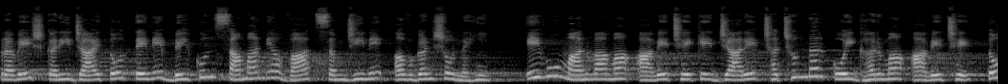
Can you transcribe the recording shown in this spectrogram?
પ્રવેશ કરી જાય તો તેને બિલકુલ સામાન્ય વાત સમજીને અવગણશો નહીં. એવું માનવામાં આવે છે કે જ્યારે છછુંદર કોઈ ઘરમાં આવે છે તો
